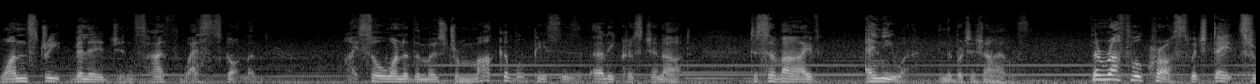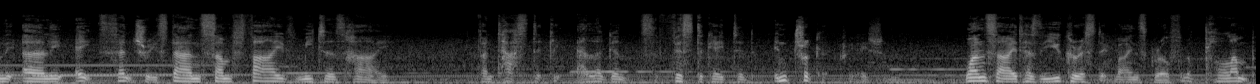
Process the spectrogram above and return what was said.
one-street village in southwest Scotland, I saw one of the most remarkable pieces of early Christian art to survive anywhere in the British Isles. The Ruthwell Cross, which dates from the early 8th century, stands some five metres high. Fantastically elegant, sophisticated, intricate creation. One side has the Eucharistic vine scroll full of plump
